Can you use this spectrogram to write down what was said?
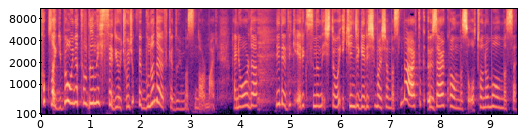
kukla gibi oynatıldığını hissediyor çocuk ve buna da öfke duyması normal. Hani orada ne dedik Erikson'un işte o ikinci gelişim aşamasında artık özerk olması, otonom olması.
